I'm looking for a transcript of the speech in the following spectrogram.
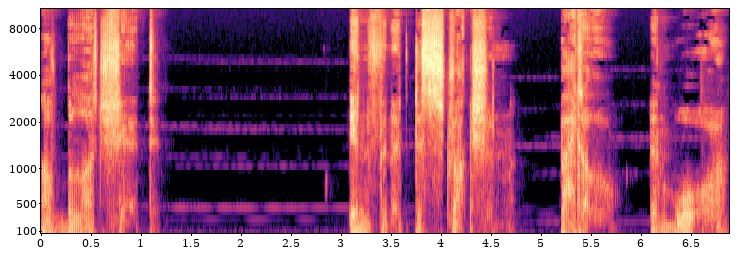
of bloodshed, infinite destruction, battle, and war,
